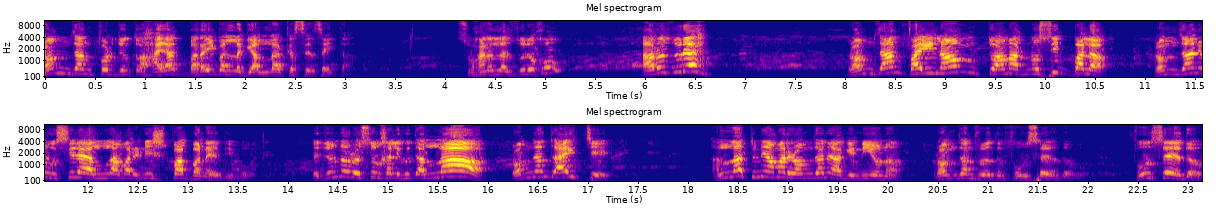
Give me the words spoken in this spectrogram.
রমজান পর্যন্ত হায়াত বাড়াইবার লাগে আল্লাহর কাছে চাইতা। জোরে খো আরও জোরে। রমজান তো আমার নসিব বালা। রমজানে আল্লাহ আমার নিষ্পাপ দিব। এজন্য রসুল খালি আল্লাহ, রমজান তো আল্লাহ, তুমি আমার রমজানের আগে নিও না। রমজান পর্যন্ত পৌঁছায় দাও। পৌঁছায় দাও।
